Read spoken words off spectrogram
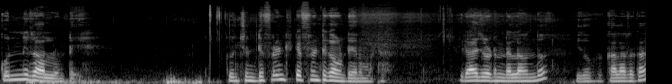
కొన్ని రాళ్ళు ఉంటాయి. కొంచెం డిఫరెంట్ డిఫరెంట్గా ఉంటాయి అన్నమాట ఈ రాజు చూడండి ఎలా ఉందో ఇది ఒక కలర్గా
